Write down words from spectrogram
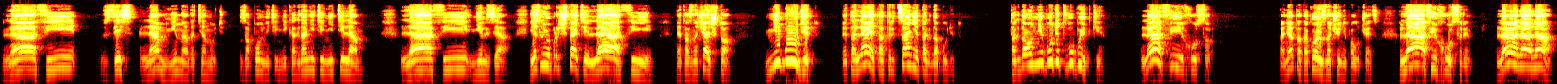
ля-фи. Здесь лям не надо тянуть. Запомните, никогда не тяните лям. Ля-фи нельзя. Если вы прочитаете ля-фи, это означает, что не будет. Это ля, это отрицание тогда будет. Тогда он не будет в убытке. Ля фи хуср. Понятно? Такое значение получается. Ля фи хусрин. Ля-ля-ля.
